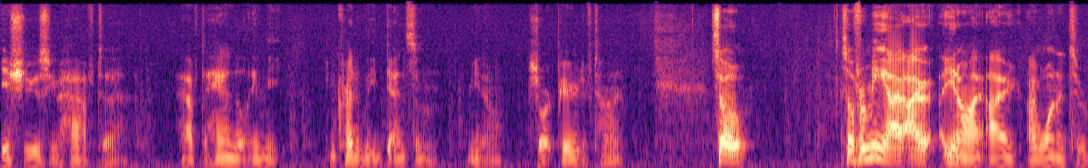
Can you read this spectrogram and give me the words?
issues you have to have to handle in the incredibly dense and you know short period of time. So so for me, I, I you know, I, I, I wanted to,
